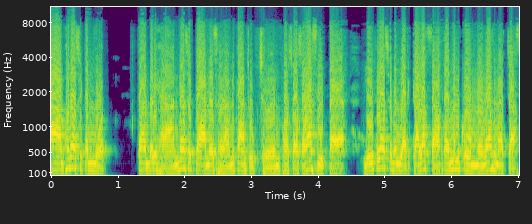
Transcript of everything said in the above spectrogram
ตามพระราชกำหนดการบริหารราชการในสถานการณ์ฉุกเฉิน พศ 2548 หรือพระราชบัญญัติการรักษาความมั่นคงในราชอาณาจักร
